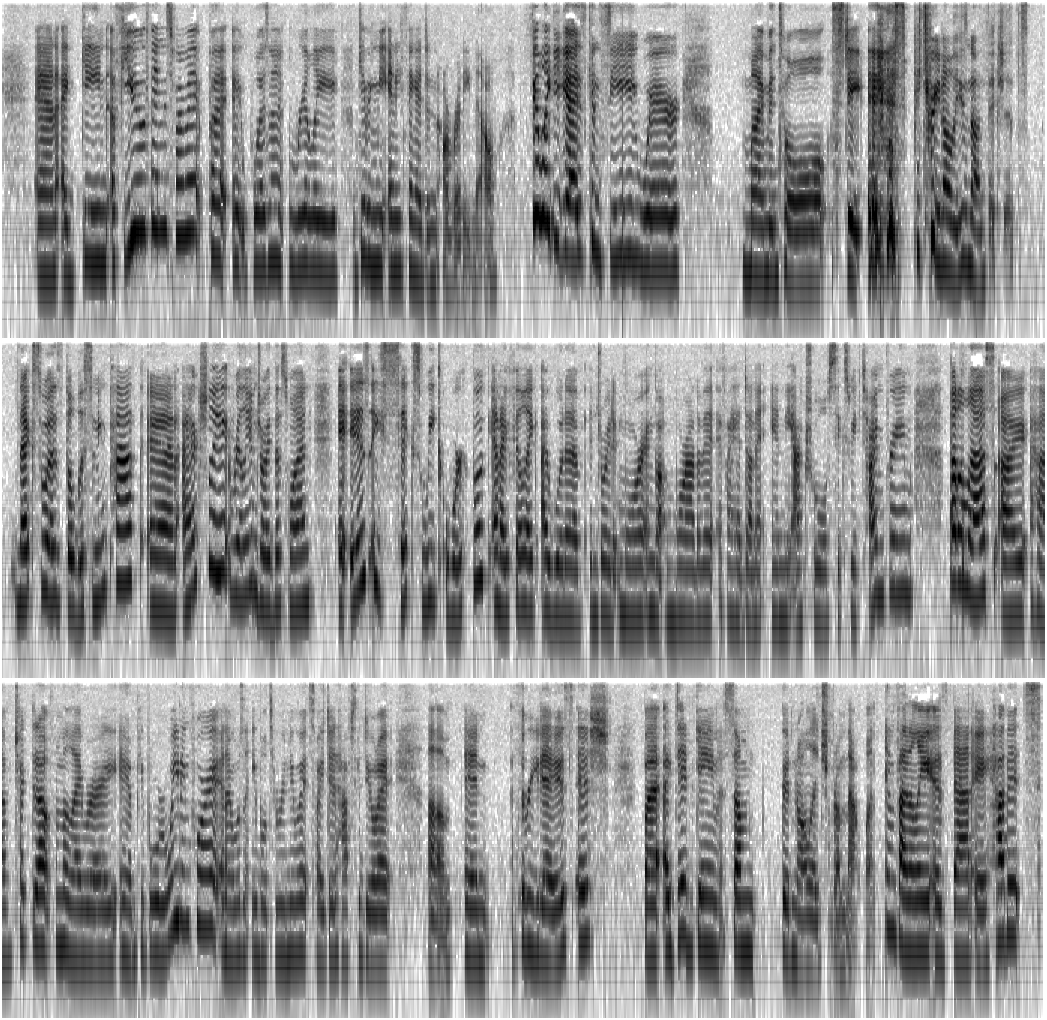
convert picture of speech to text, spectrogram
and I gained a few things from it, but it wasn't really giving me anything I didn't already know. I feel like you guys can see where my mental state is between all these nonfictions. Next was The Listening Path, and I actually really enjoyed this one. It is a six-week workbook, and I feel like I would have enjoyed it more and gotten more out of it if I had done it in the actual six-week time frame. But alas, I have checked it out from the library, and people were waiting for it, and I wasn't able to renew it, so I did have to do it um, in three days-ish. But I did gain some good knowledge from that one. And finally is Bad A Habits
